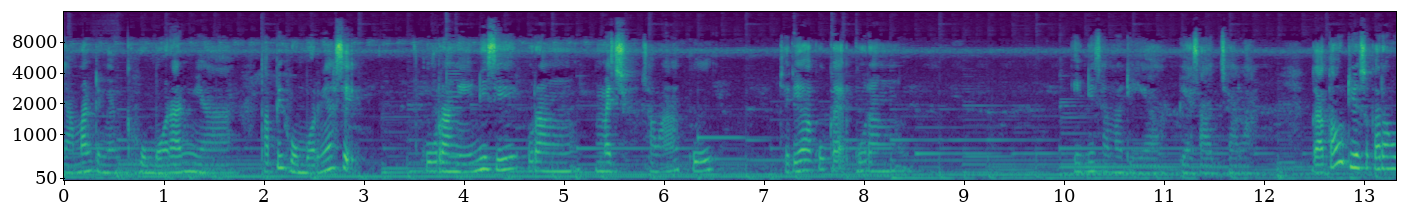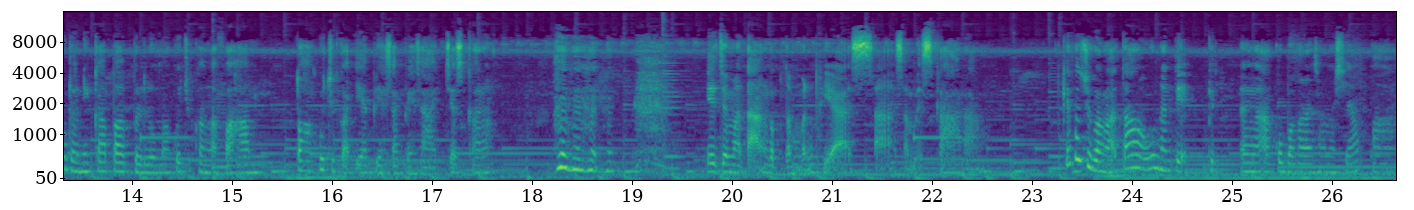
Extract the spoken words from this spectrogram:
nyaman dengan kehumorannya. Tapi humornya sih kurang ini sih kurang match sama aku. Jadi aku kayak kurang ini sama dia biasa aja lah. Nggak tahu dia sekarang udah nikah apa belum aku juga nggak paham. Toh aku juga ya biasa-biasa aja sekarang. Ya cuma tak anggap temen biasa sampai sekarang kita juga nggak tahu nanti eh, aku bakalan sama siapa.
